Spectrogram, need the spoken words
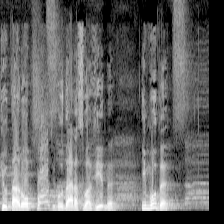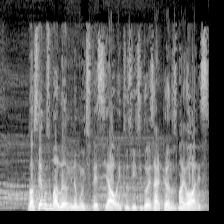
que o tarô pode mudar a sua vida? E muda. Nós temos uma lâmina muito especial entre os 22 arcanos maiores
